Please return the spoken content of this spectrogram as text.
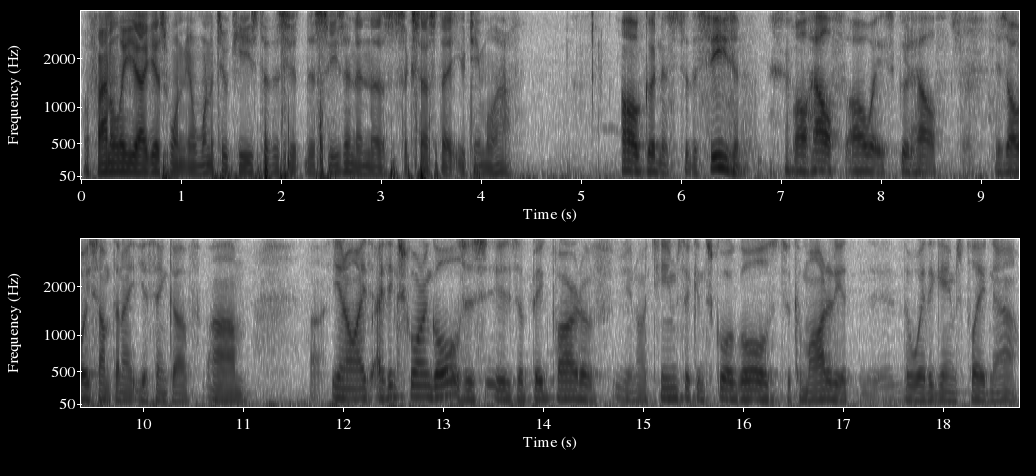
Well, finally, I guess one you know, one or two keys to this this season and the success that your team will have. Oh goodness, to the season. well, health always good health sure. is always something I, you think of. Um, uh, you know, I, I think scoring goals is, is a big part of you know teams that can score goals. It's a commodity the way the game's played now.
